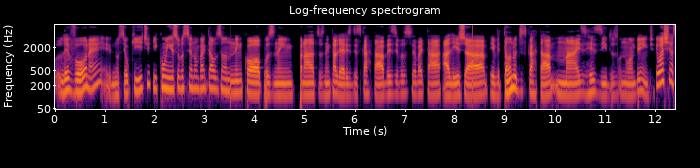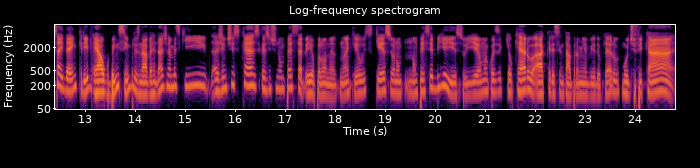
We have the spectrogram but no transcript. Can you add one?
levou, né, no seu kit e com isso você não vai estar tá usando nem copos, nem pratos, nem talheres descartáveis e você vai estar tá ali já evitando descartar mais resíduos no ambiente. Eu achei essa ideia incrível, é algo bem simples, na verdade, né, mas que a gente esquece, que a gente não percebe eu pelo menos, né? Que eu esqueço, eu não, não percebia isso. E é uma coisa que eu quero acrescentar para minha vida, eu quero modificar.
